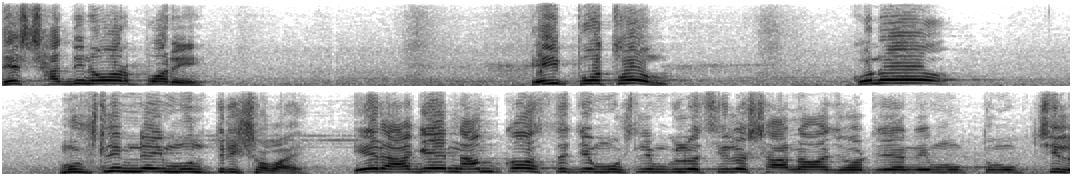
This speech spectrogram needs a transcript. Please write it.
দেশ স্বাধীন হওয়ার পরে এই প্রথম কোনো মুসলিম নেই মন্ত্রিসভায়। এর আগে নামকাস্তে যে মুসলিমগুলো ছিল শাহনওয়াজ হোটেল মুখ তুমুক ছিল,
